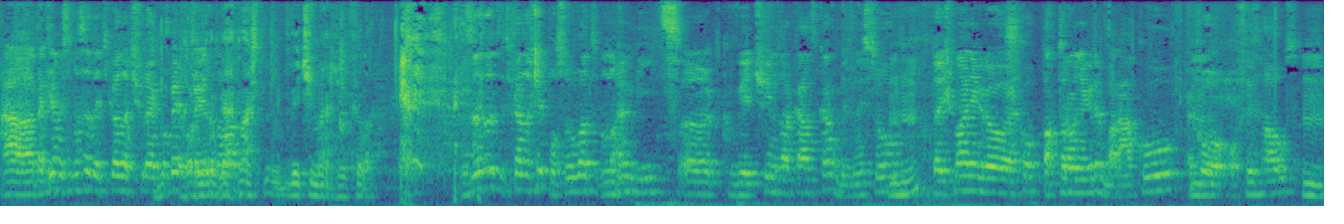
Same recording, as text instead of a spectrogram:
A, takže my jsme se teďka začali jakoby orientovat. máš větší marži, File. My jsme se teďka začali posouvat mnohem víc eh, k větším zakázkám v biznisu. Mhm. Mm-hmm. Když má někdo jako patro někde v baráku, jako Mhm. office house, Hmm.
